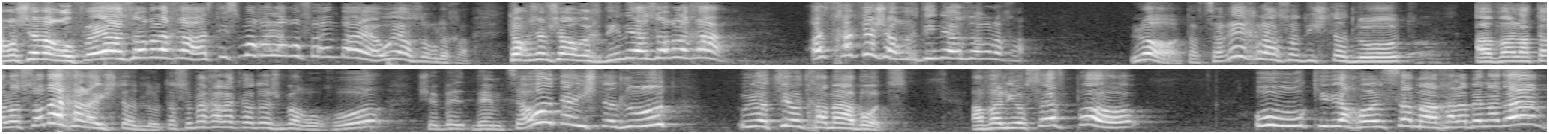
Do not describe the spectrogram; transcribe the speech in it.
חושב הרופא יעזור לך? אז תסמוך על הרופא, אין בעיה, הוא יעזור לך. אתה חושב שהעורך דין יעזור לך? אז תחכה שהעורך דין יעזור לך. לא, אתה צריך לעשות השתדלות, אבל אתה לא סומך על ההשתדלות, אתה סומך על הקדוש ברוך הוא, שבאמצעות ההשתדלות הוא יוציא אותך מהבוץ. אבל יוסף פה, הוא כביכול שמח על הבן אדם.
